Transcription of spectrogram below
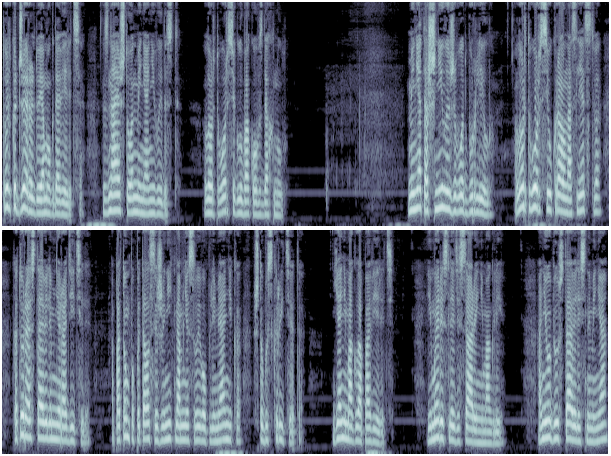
Только Джеральду я мог довериться, зная, что он меня не выдаст. Лорд Уорси глубоко вздохнул. Меня тошнило, живот бурлил. Лорд Уорси украл наследство, которое оставили мне родители, а потом попытался женить на мне своего племянника, чтобы скрыть это. Я не могла поверить. И Мэри с леди Сарой не могли. Они обе уставились на меня,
